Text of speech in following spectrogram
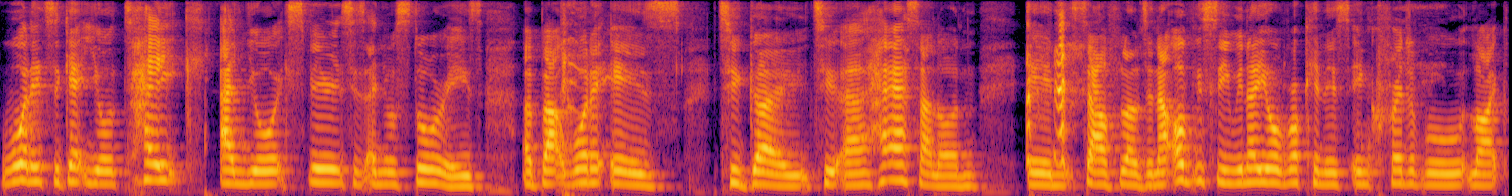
wanted to get your take and your experiences and your stories about what it is to go to a hair salon in South London. Now, obviously, we know you're rocking this incredible like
